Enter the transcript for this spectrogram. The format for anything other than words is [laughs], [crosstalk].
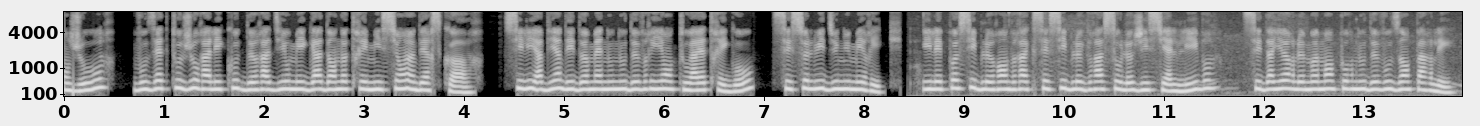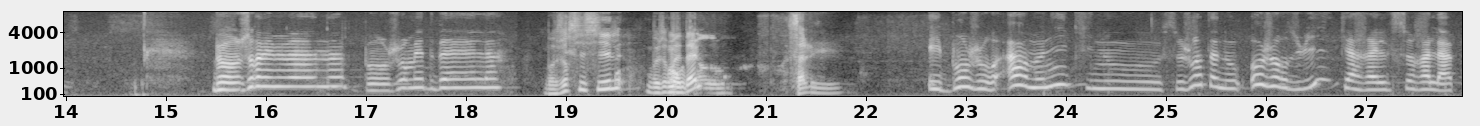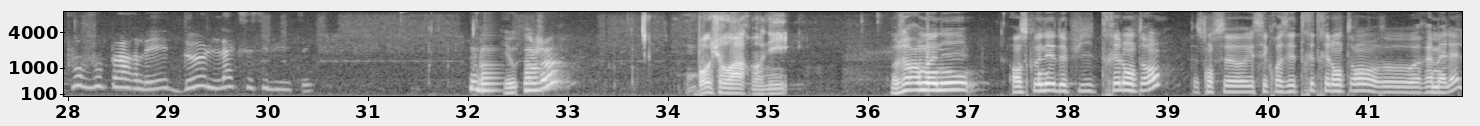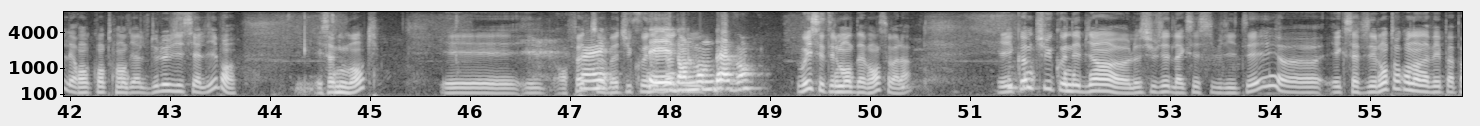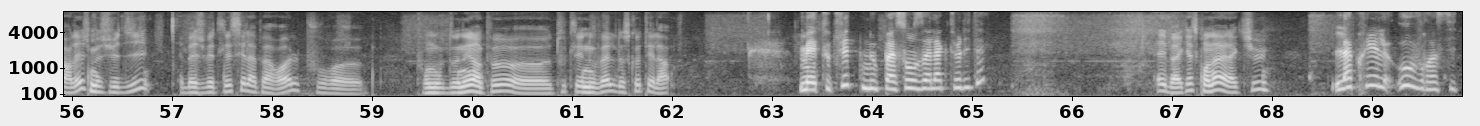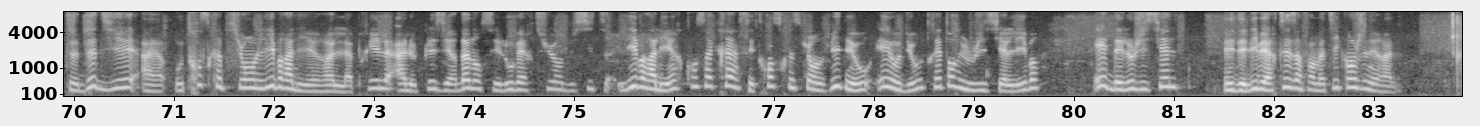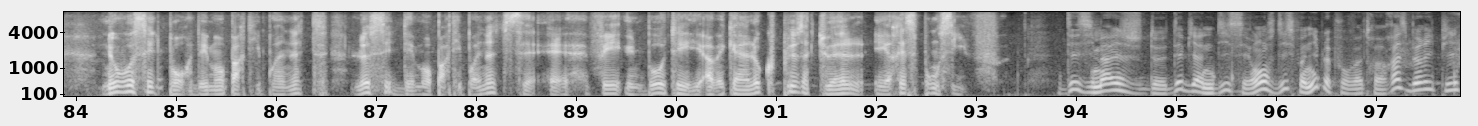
Bonjour, vous êtes toujours à l'écoute de Radio Méga dans notre émission Underscore. S'il y a bien des domaines où nous devrions tous être égaux, c'est celui du numérique. Il est possible de rendre accessible grâce au logiciel libre, c'est d'ailleurs le moment pour nous de vous en parler. Bonjour Mémane, bonjour Medbel. Bonjour Cécile, bonjour Medbel. Salut. Et bonjour Harmonie qui nous se joint à nous aujourd'hui car elle sera là pour vous parler de l'accessibilité. Bonjour. Bonjour Harmonie. Bonjour Harmonie. On se connaît depuis très longtemps parce qu'on s'est croisé très très longtemps au RMLL, les rencontres mondiales du logiciel libre, et ça nous manque. Et, en fait, bah, tu connais. C'est dans le monde d'avant. Oui, c'était le monde d'avant, voilà. Et comme tu connais bien euh, le sujet de l'accessibilité euh, et que ça faisait longtemps qu'on n'en avait pas parlé, je me suis dit, eh ben, je vais te laisser la parole pour, euh, pour nous donner un peu toutes les nouvelles de ce côté-là. Mais tout de suite, nous passons à l'actualité. Eh ben, qu'est-ce qu'on a à l'actu? L'April ouvre un site dédié aux transcriptions libres à lire. L'April a le plaisir d'annoncer l'ouverture du site Libre à lire consacré à ses transcriptions vidéo et audio traitant du logiciel libre et des logiciels et des libertés informatiques en général. Nouveau site pour démoparty.net. Le site démoparty.net fait une beauté avec un look plus actuel et responsif. Des images de Debian 10 et 11 disponibles pour votre Raspberry Pi.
